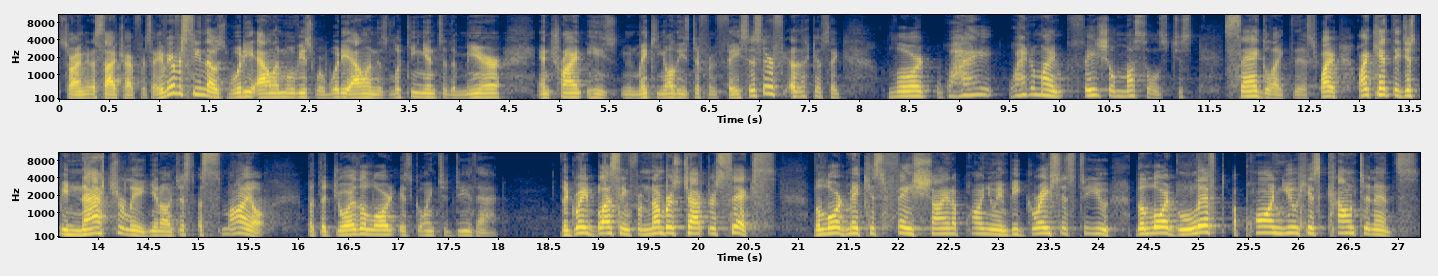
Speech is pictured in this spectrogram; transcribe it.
sorry, I'm going to sidetrack for a second. Have you ever seen those Woody Allen movies where Woody Allen is looking into the mirror and trying, he's making all these different faces? There, like I was like, Lord, why, why do my facial muscles just sag like this? Why, why can't they just be naturally, you know, just a smile? But the joy of the Lord is going to do that. The great blessing from Numbers chapter 6 the Lord make his face shine upon you and be gracious to you. The Lord lift upon you his countenance.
